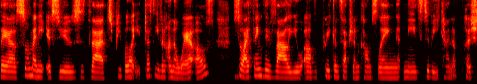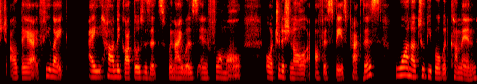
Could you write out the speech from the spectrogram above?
There are so many issues that people are just even unaware of. So, I think the value of preconception counseling needs to be kind of pushed out there. I feel like I hardly got those visits when I was in formal or traditional office based practice one or two people would come in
